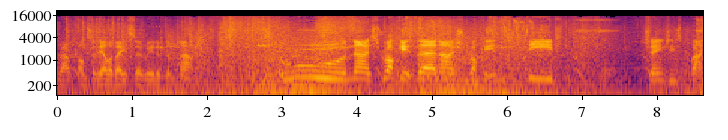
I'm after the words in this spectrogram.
Rauk onto the elevator, read of the map. Ooh, nice rocket there. Nice rocket indeed. Changes back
